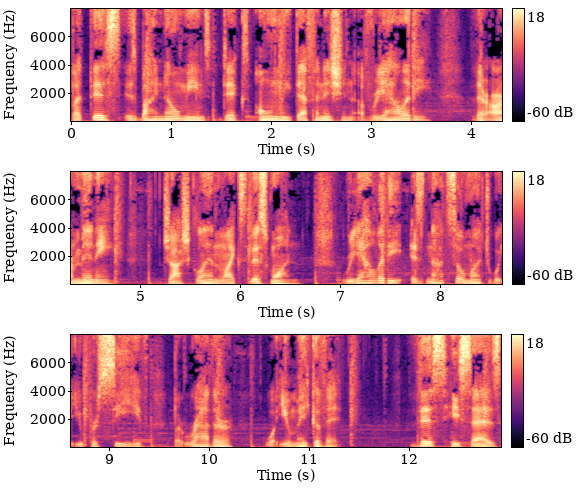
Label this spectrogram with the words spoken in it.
But this is by no means Dick's only definition of reality. There are many. Josh Glenn likes this one. Reality is not so much what you perceive, but rather what you make of it. This, he says,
